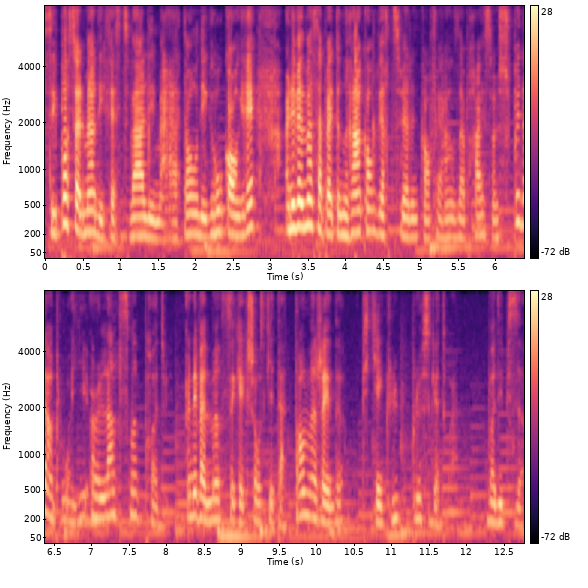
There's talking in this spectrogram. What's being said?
C'est pas seulement des festivals, des marathons, des gros congrès. Un événement, ça peut être une rencontre virtuelle, une conférence de presse, un souper d'employés, un lancement de produits. Un événement, c'est quelque chose qui est à ton agenda puis qui inclut plus que toi. Bon épisode.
